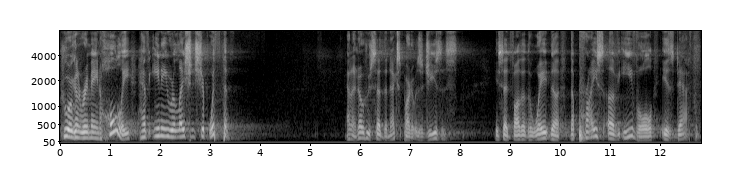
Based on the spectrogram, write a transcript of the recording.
who are going to remain holy have any relationship with them? And I know who said the next part, it was Jesus. He said, Father, the way the, the price of evil is death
